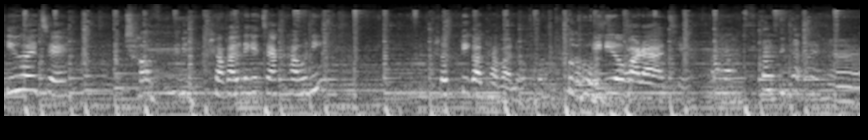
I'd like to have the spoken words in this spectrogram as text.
কি হয়েছে? সকাল থেকে চা খাওনি? সত্যি কথা বলো ভিডিও করা আছে। হ্যাঁ।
